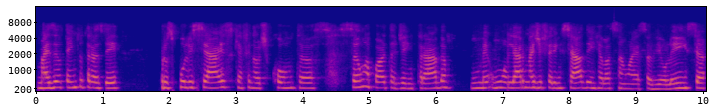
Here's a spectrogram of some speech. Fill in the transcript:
mas eu tento trazer para os policiais, que afinal de contas são a porta de entrada, um, um olhar mais diferenciado em relação a essa violência,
